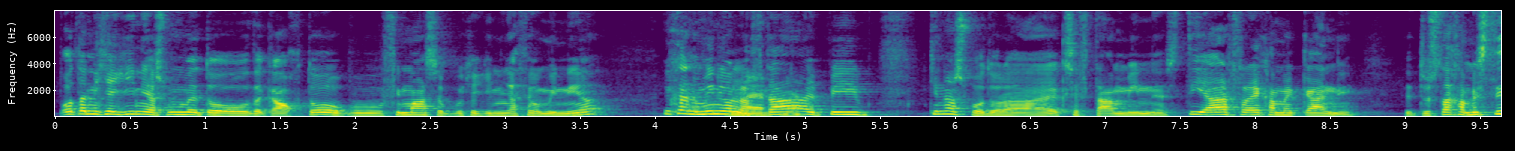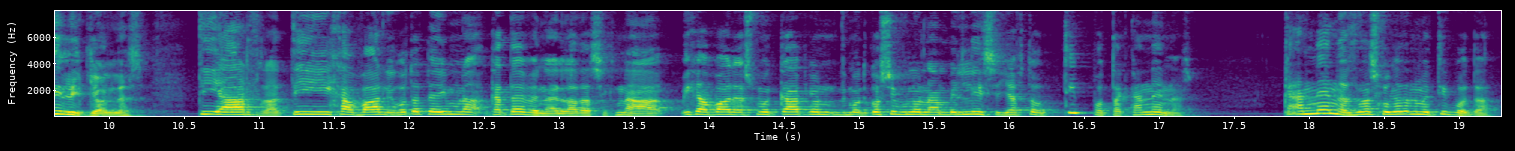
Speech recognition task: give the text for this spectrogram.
όταν είχε γίνει, ας πούμε, το 18, που θυμάσαι που είχε γίνει μια θεομηνία, είχαν μείνει όλα Ναι, αυτά ναι. επί. Τι να σου πω τώρα, 6-7 μήνες. Τι άρθρα είχαμε κάνει. Τους τα είχαμε στείλει κιόλας. Τι άρθρα, τι είχα βάλει. Εγώ τότε ήμουνα, κατέβαινα Ελλάδα συχνά. Είχα βάλει, ας πούμε, κάποιον δημοτικό σύμβουλο να μιλήσει γι' αυτό. Τίποτα, κανένας. Κανένας δεν ασχολιόταν με τίποτα.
